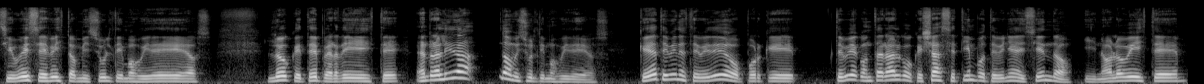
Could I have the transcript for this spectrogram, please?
si hubieses visto mis últimos videos, lo que te perdiste. En realidad, no mis últimos videos. Quédate viendo este video porque te voy a contar algo que ya hace tiempo te venía diciendo y no lo viste.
